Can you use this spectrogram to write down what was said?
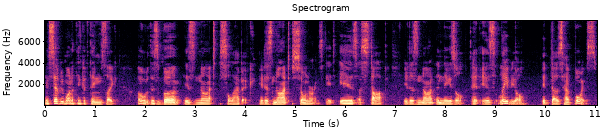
Instead, we want to think of things like, oh, this b is not syllabic. It is not sonorous. It is a stop. It is not a nasal. It is labial. It does have voice.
